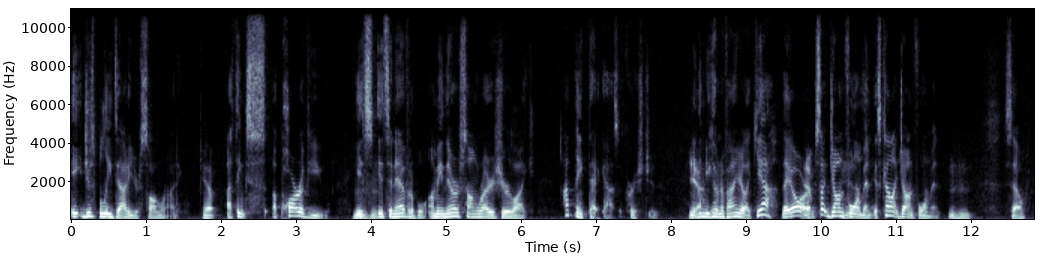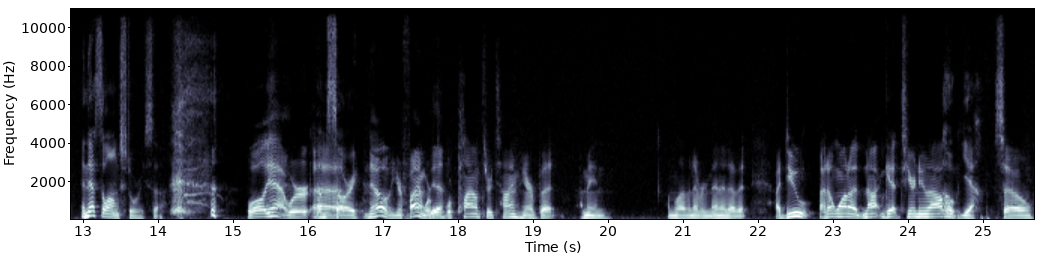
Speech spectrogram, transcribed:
it just bleeds out of your songwriting. Yep. I think a part of you, it's it's inevitable. I mean, there are songwriters you're like, I think that guy's a Christian, Yeah. and then you come to find you're like, yeah, they are. Yep. It's like Jon Yes. Foreman. It's kind of like Jon Foreman. Mm-hmm. So, and that's the long story. So, Well, yeah, we're. I'm uh, sorry. No, you're fine. We're Yeah. we're plowing through time here, but I mean, I'm loving every minute of it. I do. I don't want to not get to your new album. oh yeah, So,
